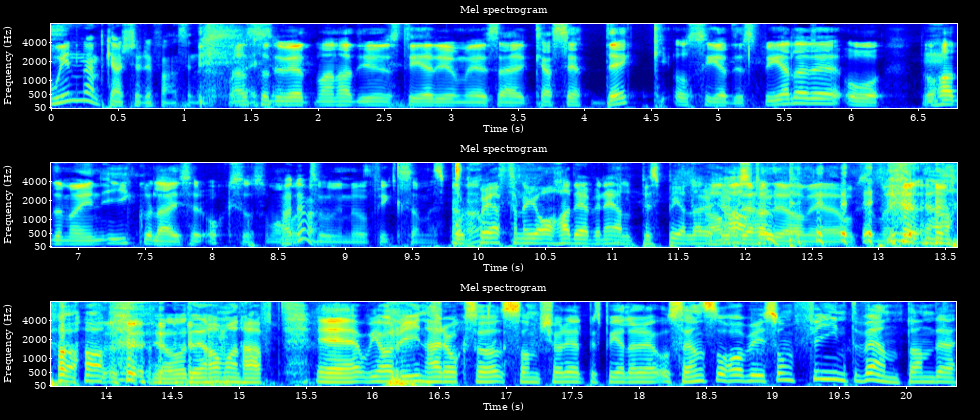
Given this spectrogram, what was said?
på Winamp kanske det fanns en equalizer. Alltså du vet, man hade ju en stereo med så här kassettdäck och CD-spelare och då Mm. hade man ju en equalizer också som man Ja, var var- tvungen att fixa med. Sportchefen och jag hade även LP-spelare Ja, det hade jag med också. Men ja, jo, det har man haft. Eh, vi har Ryn här också som kör LP-spelare och sen så har vi som fint väntande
